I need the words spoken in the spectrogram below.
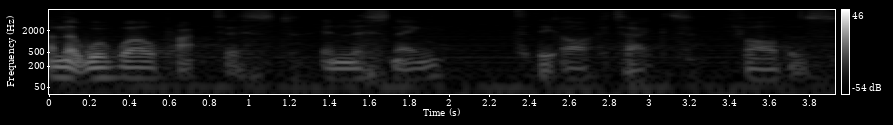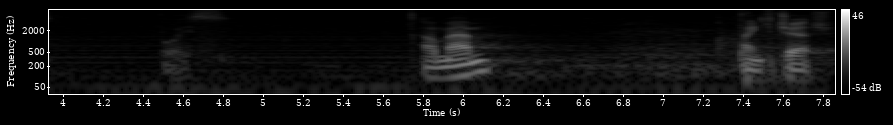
and that we're well practiced in listening to the architect, Father's voice. Amen. Thank you, church.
